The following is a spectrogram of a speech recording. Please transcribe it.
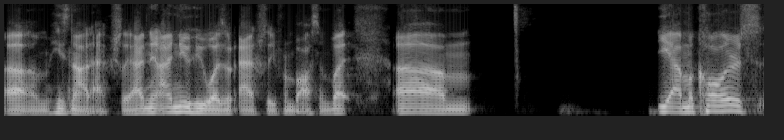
Um, he's not actually. I knew I knew he wasn't actually from Boston, but um, yeah, McCullers.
